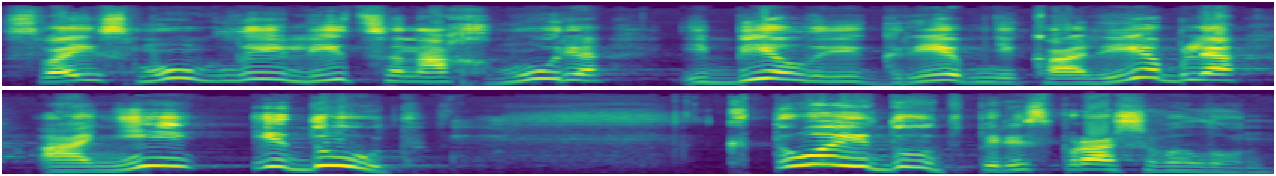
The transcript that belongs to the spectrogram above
свои смуглые лица нахмуря и белые гребни колебля, они идут. «Кто идут?» – переспрашивал он.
